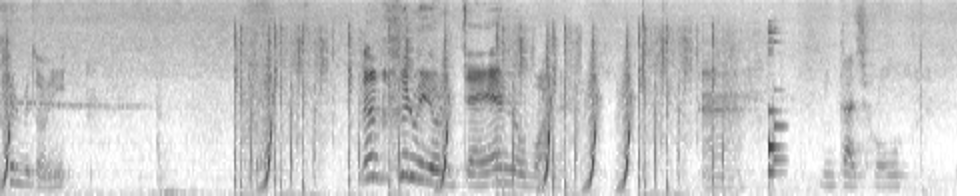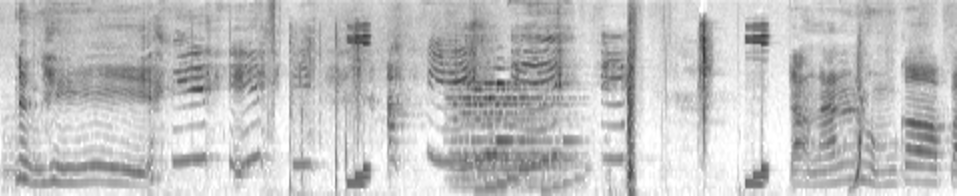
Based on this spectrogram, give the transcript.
ขึ้นไปตรงนี้แล้วขึ้นไปโดนแจนโรบอทนะอ่ามีการโชว์หนึ่งทีจากนั้นผมก็ไป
